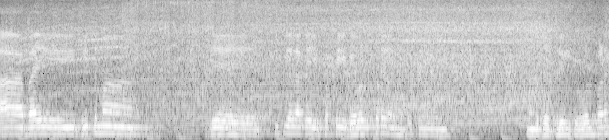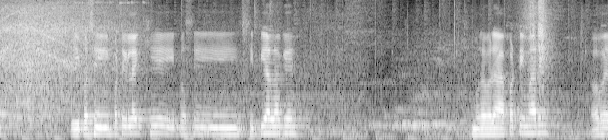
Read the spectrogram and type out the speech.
આ ભાઈ ભીતમાં જે સીપિયા લાગે એ પટ્ટી ડેવલપ પડે અને પછી મને બધો ડ્રીલથી હોલ પડે. એ પછી પટ્ટી લાગીએ એ પછી સીપિયા લાગે. બરાબર આ પટ્ટી મારી, હવે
